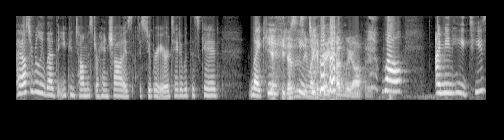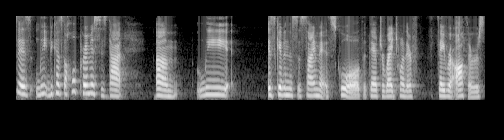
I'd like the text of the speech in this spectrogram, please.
I also really love that you can tell Mr. Henshaw is, is super irritated with this kid. Like he yeah, he doesn't seem like a very cuddly author. well, I mean, he teases Lee because the whole premise is that um, Lee is given this assignment at school that they have to write to one of their f- favorite authors.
